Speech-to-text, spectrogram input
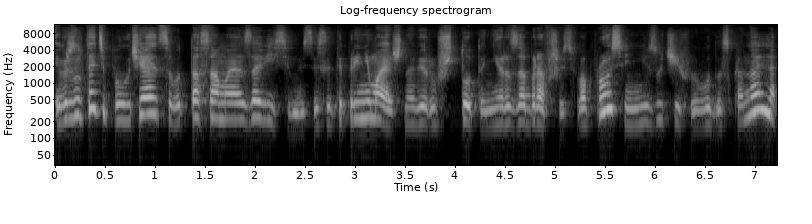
И в результате получается вот та самая зависимость. Если ты принимаешь на веру что-то, не разобравшись в вопросе, не изучив его досконально,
